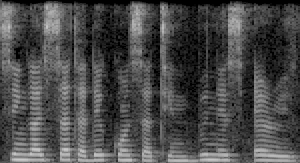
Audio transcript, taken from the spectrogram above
Singer's Saturday concert in Buenos Aires,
